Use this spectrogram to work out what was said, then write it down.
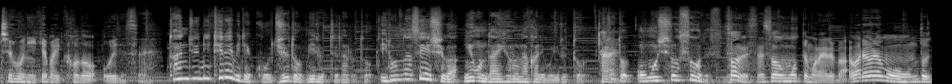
地方に行けば行くほど多いですね。単純にテレビでこう柔道を見るってなるといろんな選手が日本代表の中にもいるとちょはいっと面白そうですね、そうですね。そう思ってもらえれば。我々はもう本当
